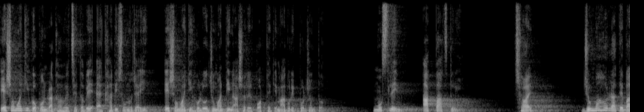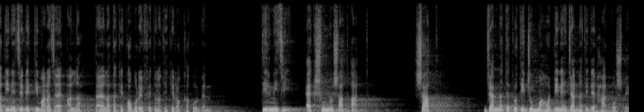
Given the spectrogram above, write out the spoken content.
এ সময়টি গোপন রাখা হয়েছে, তবে এক হাদিস অনুযায়ী, এ সময়টি হল জুমার দিন আসরের পর থেকে মাগরিব পর্যন্ত। মুসলিম, আট পাঁচ দুই। ছয়, জুম্মাহর রাতে বা দিনে যে ব্যক্তি মারা যায়, আল্লাহ তাই তায়ালা তাকে কবরের ফেতনা থেকে রক্ষা করবেন। তিরমিজি, এক শূন্য সাত আট। সাত, জান্নাতে প্রতি জুম্মাহর দিনে জান্নাতীদের হাট বসবে।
